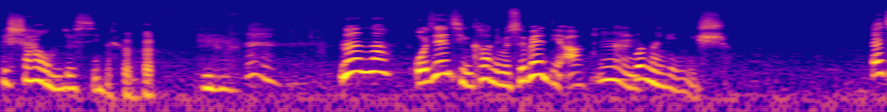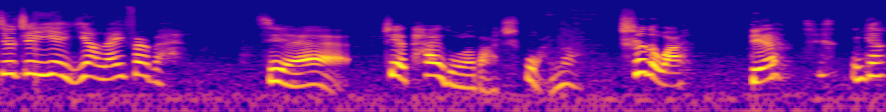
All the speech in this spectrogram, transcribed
别杀我们就行。那那我今天请客，你们随便点啊。嗯，不能给你省。那就这一页一样来一份吧，姐，这也太多了吧，吃不完的。吃得完，点。你看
